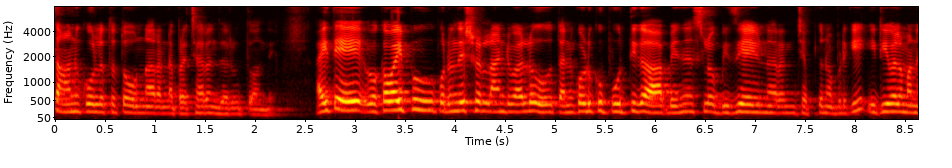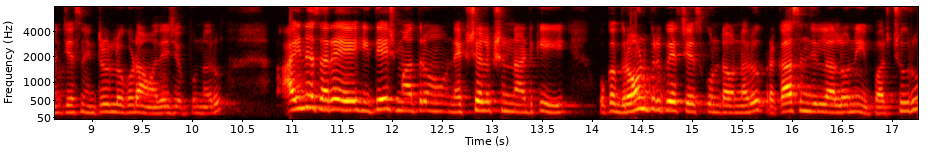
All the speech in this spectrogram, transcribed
సానుకూలతతో ఉన్నారన్న ప్రచారం జరుగుతోంది. అయితే ఒకవైపు పురంధేశ్వర్ లాంటి వాళ్ళు తన కొడుకు పూర్తిగా బిజినెస్లో బిజీ అయి ఉన్నారని చెప్తున్నప్పటికీ ఇటీవల మనం చేసిన ఇంటర్వ్యూలో కూడా అదే చెప్పు చెప్పున్నారు అయినా సరే హితేష్ మాత్రం నెక్స్ట్ ఎలక్షన్ నాటికి ఒక గ్రౌండ్ ప్రిపేర్ చేసుకుంటా ఉన్నారు. ప్రకాశం జిల్లాలోని పర్చూరు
